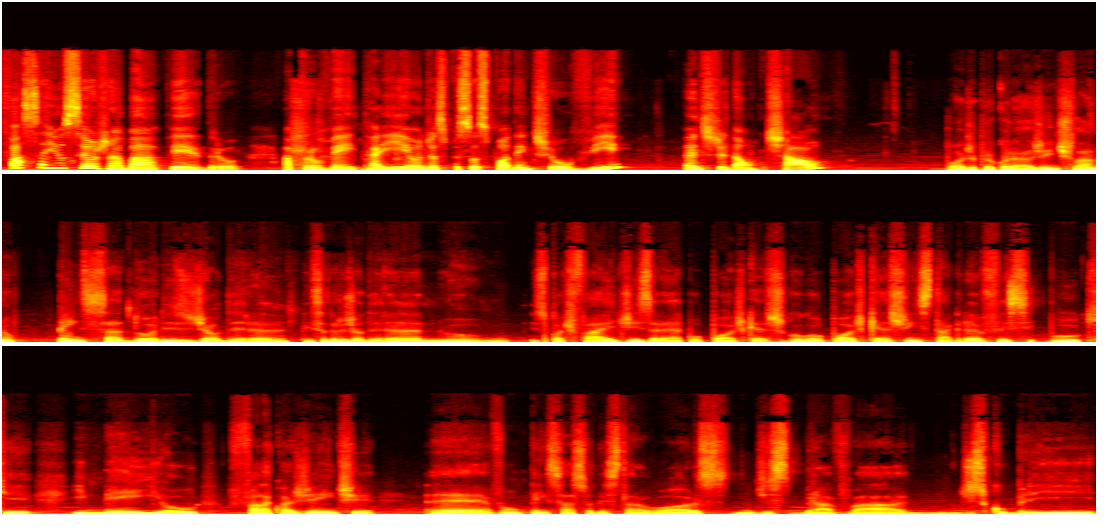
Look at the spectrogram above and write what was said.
Faça aí o seu jabá, Pedro. Aproveita aí onde as pessoas podem te ouvir antes de dar um tchau. Pode procurar a gente lá no Pensadores de Alderan, Pensadores de Alderan no Spotify, Deezer, Apple Podcast, Google Podcast, Instagram, Facebook, e-mail. Fala com a gente. É, vamos pensar sobre Star Wars, desbravar, descobrir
